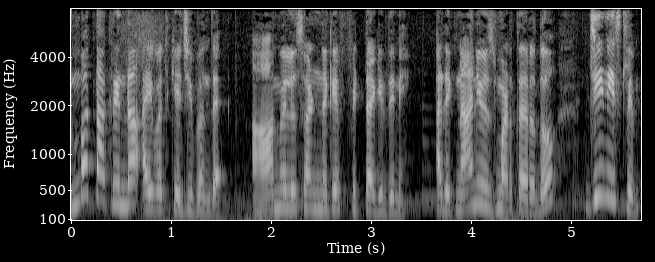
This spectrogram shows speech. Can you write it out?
ಎಂಬತ್ತಾಕರಿಂದ ಐವತ್ ಕೆಜಿ ಬಂದೆ. ಆಮೇಲೂ ಸಣ್ಣಗೆ ಫಿಟ್ ಆಗಿದ್ದೀನಿ. ಅದಕ್ಕೆ ನಾನು ಯೂಸ್ ಮಾಡ್ತಾ ಇರೋದು ಜೀನಿ ಸ್ಲಿಮ್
